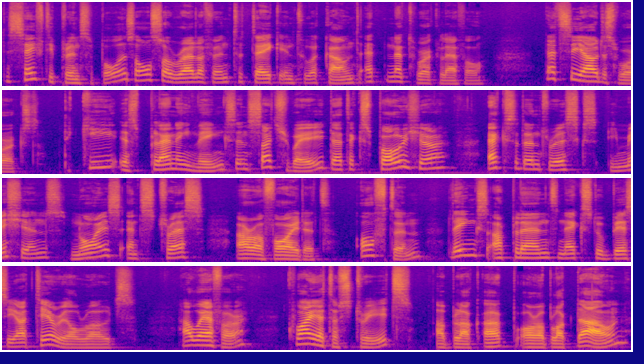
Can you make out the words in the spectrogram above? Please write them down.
The safety principle is also relevant to take into account at network level. Let's see how this works. The key is planning links in such a way that exposure, accident risks, emissions, noise and stress are avoided. Often, links are planned next to busy arterial roads. However, quieter streets, a block up or a block down,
